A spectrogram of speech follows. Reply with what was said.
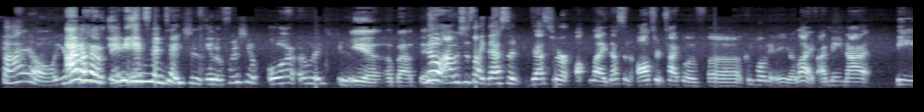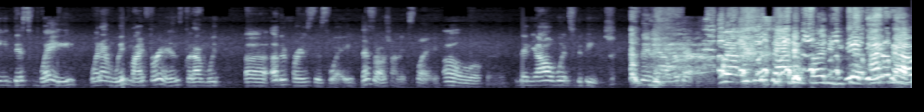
style. Your I don't have any everything. expectations in a friendship or a relationship. yeah, about that. No, I was just like, that's a that's your like that's an altered type of uh component in your life. I may not be this way when I'm with my friends, but I'm with uh other friends this way. That's what I was trying to explain. Oh, okay. Then y'all went to the beach. Then now we're back. Well, it's just sounded funny because I don't know.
